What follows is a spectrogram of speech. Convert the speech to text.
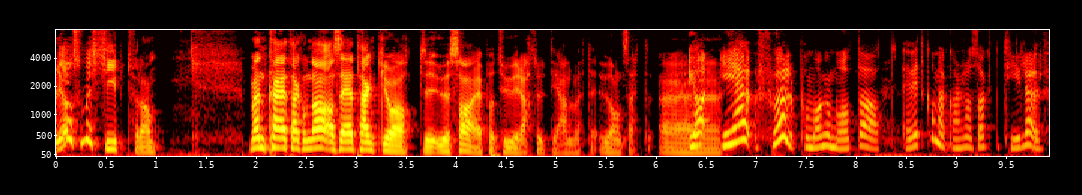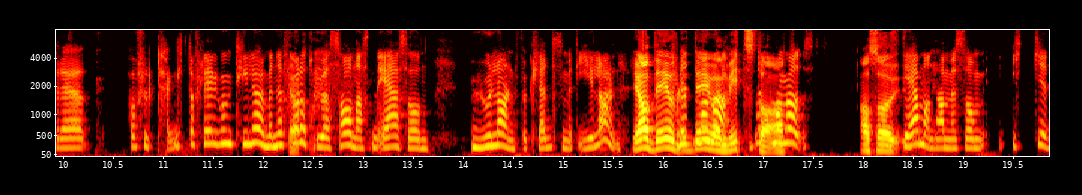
Ja, som er kjipt for han. Men hva jeg tenker om da? Altså, jeg tenker jo at USA er på tur rett ut i helvete, uansett. Ja, jeg føler på mange måter at Jeg vet ikke om jeg kanskje har sagt det tidligere, for jeg har fullt tenkt det flere ganger tidligere, men jeg føler at USA nesten er sånn u-land forkledd som et i-land. ja, det er jo, For det er jo en vits, da. Det At, mange av altså, systemene deres som ikke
